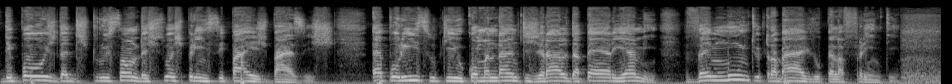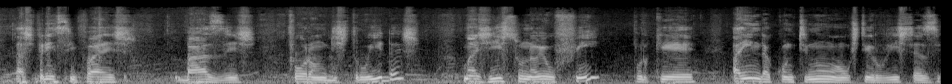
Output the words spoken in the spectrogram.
depois da destruição das suas principais bases. É por isso que o comandante-geral da PRM vê muito trabalho pela frente. As principais bases foram destruídas mas isso não é o fim, porque ainda continuam os terroristas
